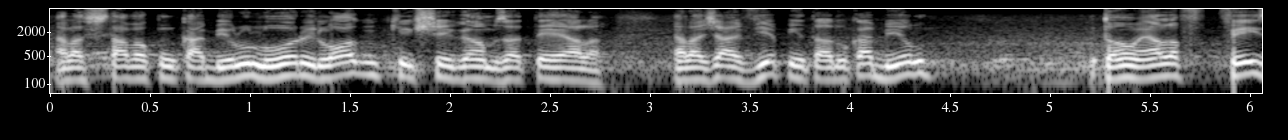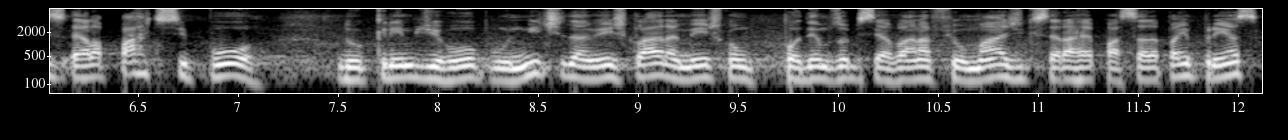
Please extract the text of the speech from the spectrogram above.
Ela estava com o cabelo louro e logo que chegamos até ela, ela já havia pintado o cabelo. Então ela fez, ela participou do crime de roubo nitidamente, claramente, como podemos observar na filmagem que será repassada para a imprensa,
